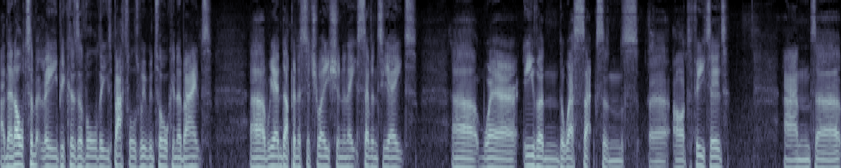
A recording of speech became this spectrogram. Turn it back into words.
and then ultimately, because of all these battles we've been talking about, uh, we end up in a situation in 878 uh, where even the West Saxons uh, are defeated. And uh,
